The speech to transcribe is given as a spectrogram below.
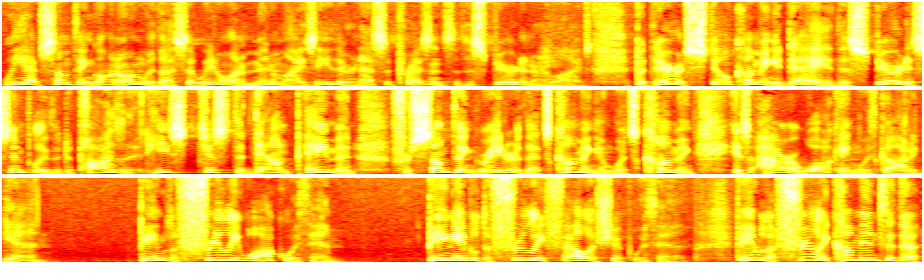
we have something going on with us that we don't want to minimize either, and that's the presence of the Spirit in our lives. But there is still coming a day, the Spirit is simply the deposit. He's just the down payment for something greater that's coming, and what's coming is our walking with God again, being able to freely walk with Him being able to freely fellowship with him, being able to freely come into the,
